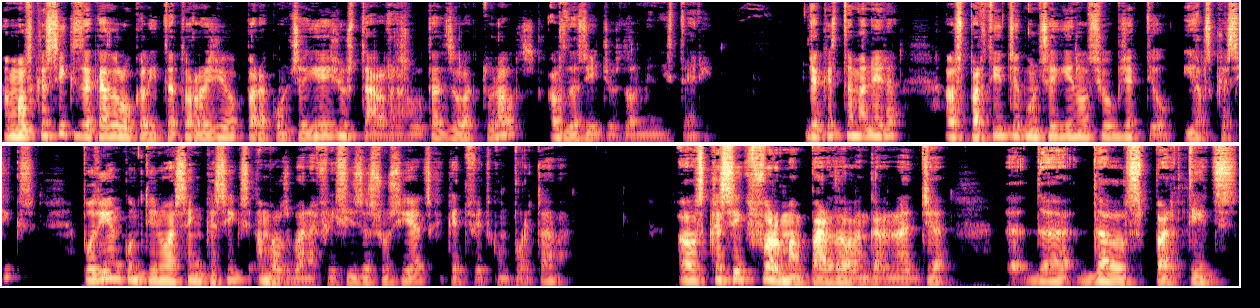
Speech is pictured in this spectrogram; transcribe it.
amb els cacics de cada localitat o regió per aconseguir ajustar els resultats electorals als desitjos del Ministeri. D'aquesta manera, els partits aconseguien el seu objectiu i els cacics podien continuar sent cacics amb els beneficis associats que aquest fet comportava. Els cacics formen part de l'engranatge eh, de, dels partits,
